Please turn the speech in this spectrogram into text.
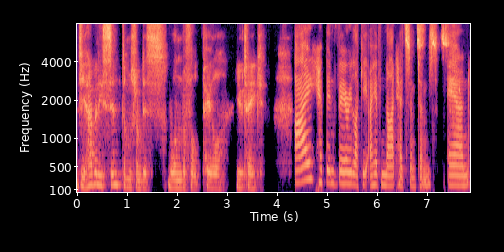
do you have any symptoms from this wonderful pill you take? I have been very lucky. I have not had symptoms. And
